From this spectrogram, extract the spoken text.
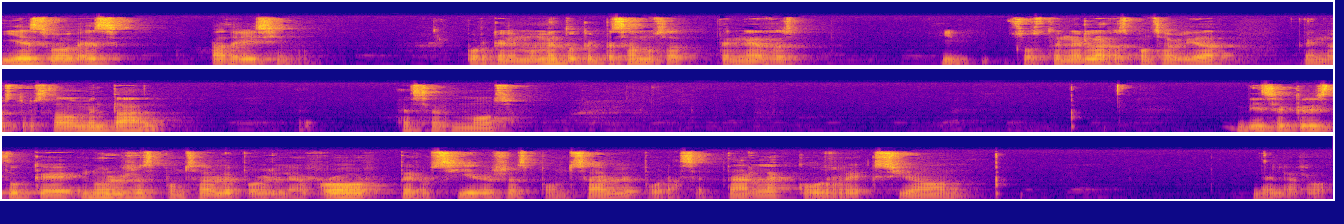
y eso es padrísimo, porque en el momento que empezamos a tener y sostener la responsabilidad de nuestro estado mental, es hermoso. Dice Cristo que no eres responsable por el error, pero sí eres responsable por aceptar la corrección. del error.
